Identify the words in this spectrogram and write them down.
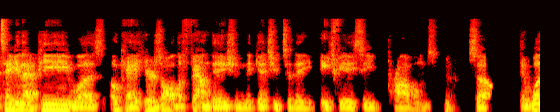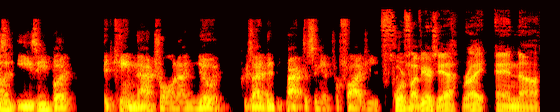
taking that PE was okay. Here's all the foundation that gets you to the HVAC problems. Yeah. So it wasn't easy, but it came natural, and I knew it because I'd been practicing it for five years. Four or five years, yeah, right, and uh,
